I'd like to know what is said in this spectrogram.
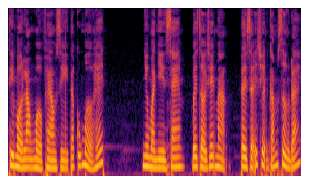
thì mở lòng mở phèo gì ta cũng mở hết. Nhưng mà nhìn xem, bây giờ trên mạng đầy dẫy chuyện cắm sừng đấy.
